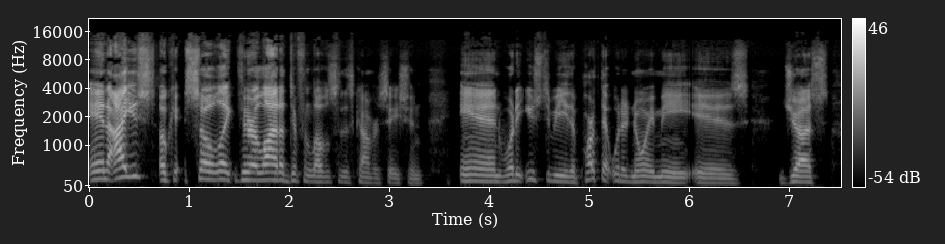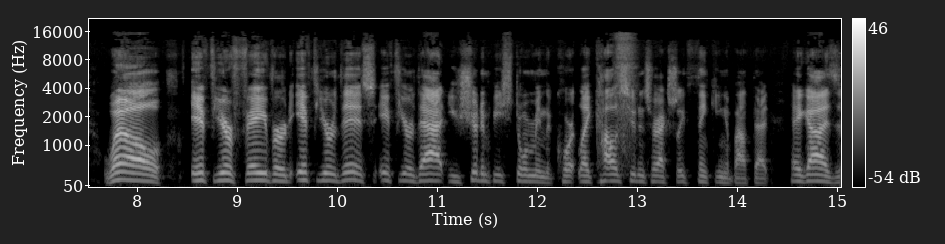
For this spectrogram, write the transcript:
And I used okay, so like there are a lot of different levels to this conversation. And what it used to be, the part that would annoy me is just well, if you're favored, if you're this, if you're that, you shouldn't be storming the court. Like college students are actually thinking about that. Hey guys,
